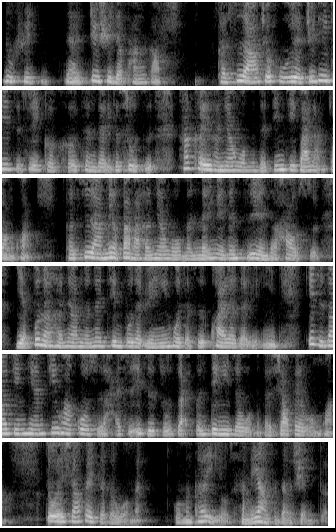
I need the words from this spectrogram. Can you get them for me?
陆续呃继续的攀高。可是啊，却忽略 GDP 只是一个合成的一个数字，它可以衡量我们的经济发展状况。可是啊，没有办法衡量我们能源跟资源的耗损，也不能衡量人类进步的原因或者是快乐的原因。一直到今天，计划过时还是一直主宰跟定义着我们的消费文化。作为消费者的我们，我们可以有什么样子的选择？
